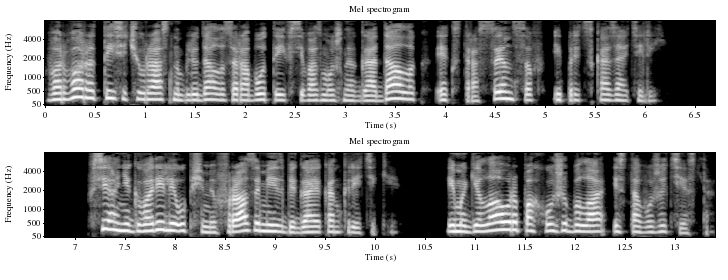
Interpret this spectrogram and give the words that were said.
Варвара тысячу раз наблюдала за работой всевозможных гадалок, экстрасенсов и предсказателей. Все они говорили общими фразами, избегая конкретики. И Магеллаура, похоже, была из того же теста.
